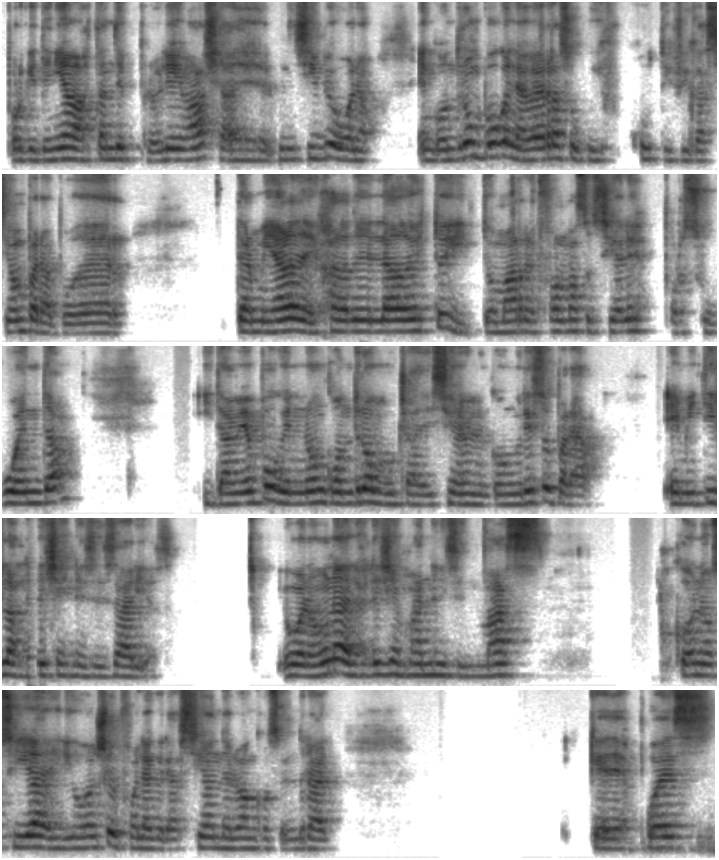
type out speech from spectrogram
porque tenía bastantes problemas ya desde el principio. Bueno, encontró un poco en la guerra su justificación para poder terminar de dejar de lado esto y tomar reformas sociales por su cuenta y también porque no encontró mucha adhesión en el Congreso para emitir las leyes necesarias. Y bueno, una de las leyes más, más conocidas de Irigoyen fue la creación del Banco Central, que después,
